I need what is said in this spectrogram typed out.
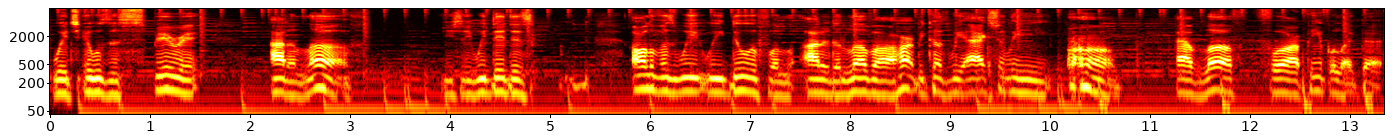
which it was a spirit out of love. You see, we did this all of us we we do it for out of the love of our heart because we actually have love for our people like that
